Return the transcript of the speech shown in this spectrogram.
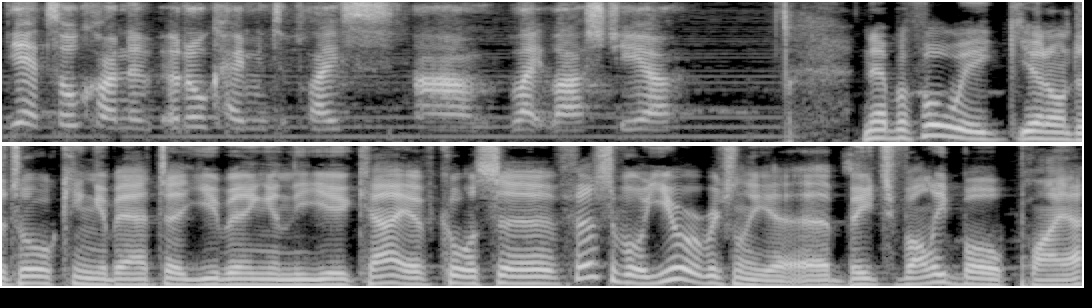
yeah, it's all kind of it all came into place um, late last year. Now, before we get on to talking about uh, you being in the UK, of course, uh, first of all, you were originally a beach volleyball player.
